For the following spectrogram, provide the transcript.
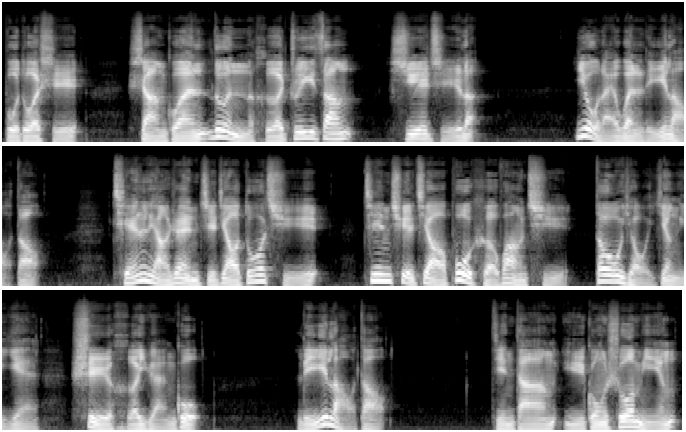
不多时，上官论和追赃，削职了。又来问李老道：“前两任只叫多取，今却叫不可忘取，都有应验，是何缘故？”李老道：“今当与公说明，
